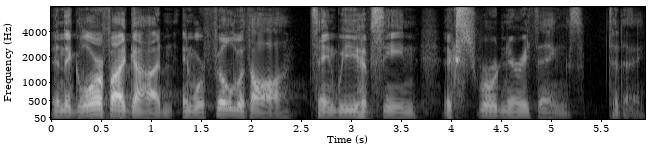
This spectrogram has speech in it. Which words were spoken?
And they glorified God and were filled with awe, saying, We have seen extraordinary things today.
